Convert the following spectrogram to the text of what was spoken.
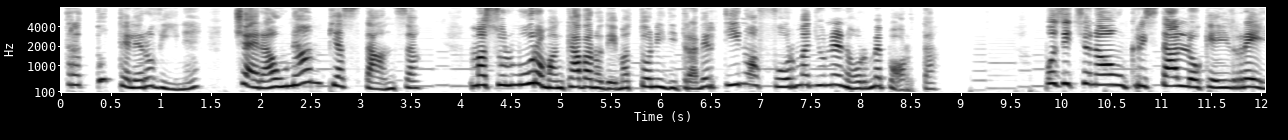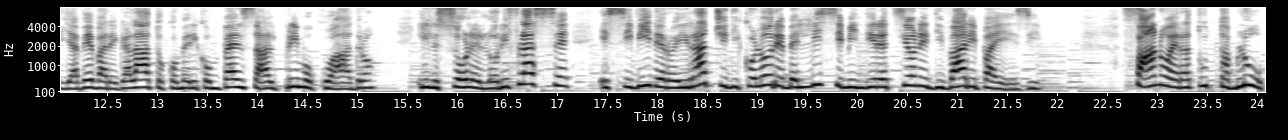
Tra tutte le rovine c'era un'ampia stanza, ma sul muro mancavano dei mattoni di travertino a forma di un'enorme porta posizionò un cristallo che il re gli aveva regalato come ricompensa al primo quadro. Il sole lo riflesse e si videro i raggi di colore bellissimi in direzione di vari paesi. Fano era tutta blu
